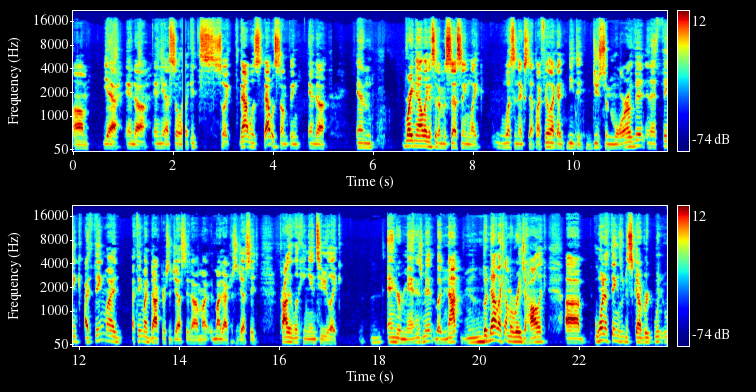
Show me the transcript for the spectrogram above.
Um, yeah, and uh, and yeah, so like it's so like that was that was something, and uh, and right now, like I said, I'm assessing like what's the next step. I feel like I need to do some more of it, and I think I think my I think my doctor suggested uh, my my doctor suggested probably looking into like anger management, but not but not like I'm a rageaholic. Uh, one of the things we discovered, when,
